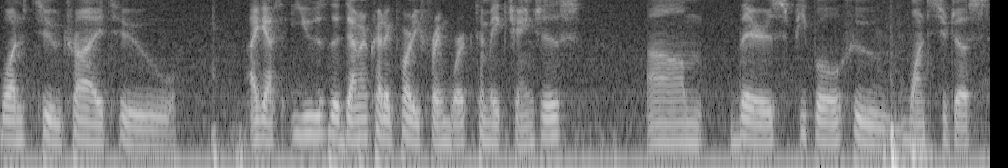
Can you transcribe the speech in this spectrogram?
want to try to, I guess, use the Democratic Party framework to make changes. Um, there's people who want to just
